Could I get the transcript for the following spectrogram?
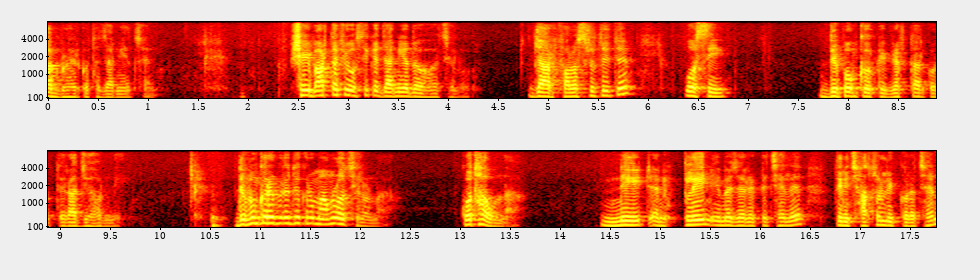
আগ্রহের কথা জানিয়েছেন। সেই বার্তাটি ওসিকে জানিয়ে দেওয়া হয়েছিল, যার ফলশ্রুতিতে ওসি দীপঙ্করকে গ্রেফতার করতে রাজি হননি। দীপঙ্করের বিরুদ্ধে কোনো মামলাও ছিল না। কোথাও না। নিট অ্যান্ড ক্লিন ইমেজের একটি ছেলে তিনি ছাত্রলীগ করেছেন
